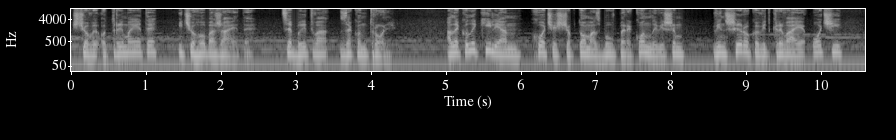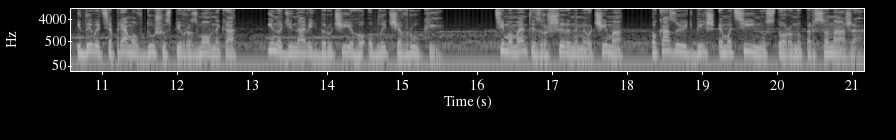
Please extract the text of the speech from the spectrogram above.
що ви отримаєте і чого бажаєте. Це битва за контроль. Але коли Кіліан хоче, щоб Томас був переконливішим, він широко відкриває очі і дивиться прямо в душу співрозмовника, іноді навіть беручи його обличчя в руки. Ці моменти з розширеними очима показують більш емоційну сторону персонажа.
